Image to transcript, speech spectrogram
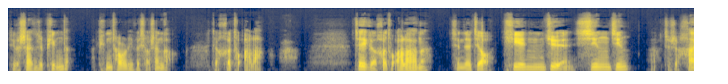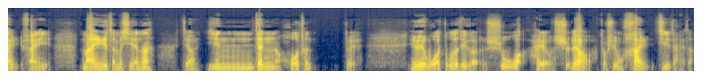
这个山是平的，平头的一个小山岗，叫赫图阿拉啊。这个赫图阿拉呢，现在叫天眷星经啊，这是汉语翻译。满语怎么写呢？叫阴真火屯。对，因为我读的这个书啊，还有史料啊，都是用汉语记载的，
